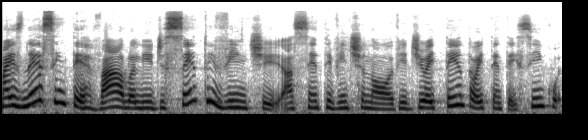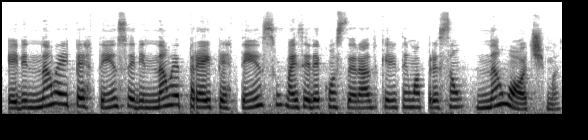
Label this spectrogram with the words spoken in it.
Mas nesse intervalo ali de 120 a 129, de 80 a 85, ele não é hipertenso, ele não é pré-hipertenso, mas ele é considerado que ele tem uma pressão não ótima.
